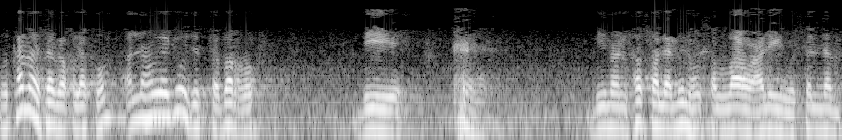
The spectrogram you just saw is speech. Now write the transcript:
وكما سبق لكم أنه يجوز التبرك بمن فصل منه صلى الله عليه وسلم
